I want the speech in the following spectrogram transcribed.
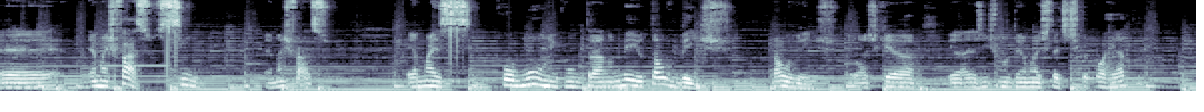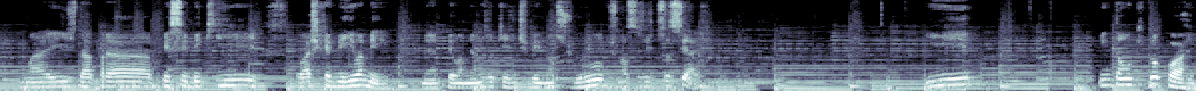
É, é mais fácil? Sim, é mais fácil. É mais comum encontrar no meio? Talvez. Talvez. Eu acho que a, a gente não tem uma estatística correta, mas dá para perceber que eu acho que é meio a meio, né? Pelo menos o que a gente vê em nossos grupos, nossas redes sociais. E então o que, que ocorre?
